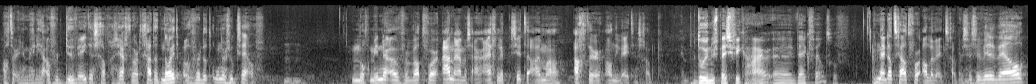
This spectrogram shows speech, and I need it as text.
wat er in de media over de wetenschap gezegd wordt, gaat het nooit over dat onderzoek zelf. Mm Nog minder over wat voor aannames er eigenlijk zitten allemaal achter al die wetenschap. En bedoel je nu specifiek haar uh, werkveld? Of? Nee, dat geldt voor alle wetenschappers. Dus we willen wel,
